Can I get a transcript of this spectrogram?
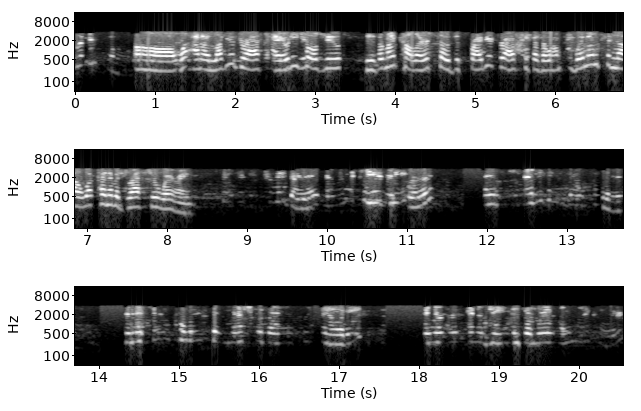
Wonderful. Oh, well, and I love your dress. I already told you these are my colors. So describe your dress because I want women to know what kind of a dress you're wearing. Hi, Diet. And I'm color whisperer, and everything's about colors. And there's certain colors that mesh with our personality and your energy, and so I'm wearing all my colors.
